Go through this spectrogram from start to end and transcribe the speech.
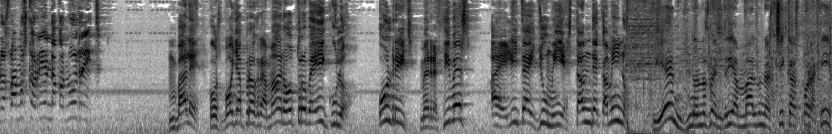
Nos vamos corriendo con Ulrich. Vale, os voy a programar otro vehículo. Ulrich, ¿me recibes? Aelita y Yumi están de camino. Bien, no nos vendrían mal unas chicas por aquí.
